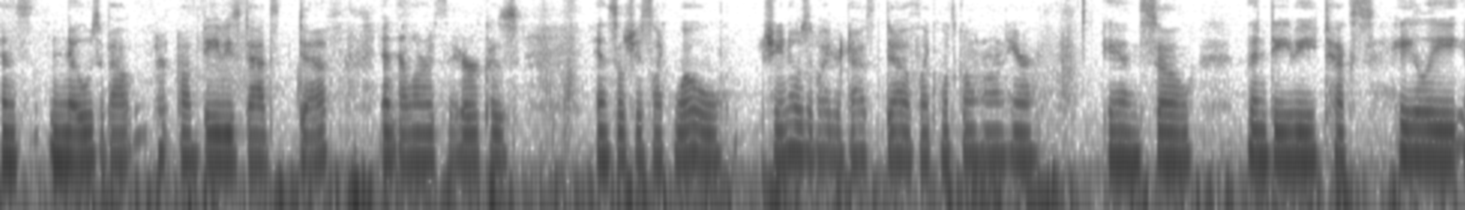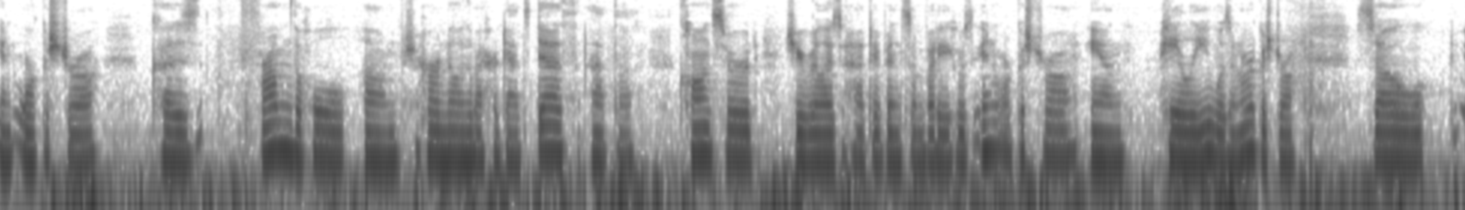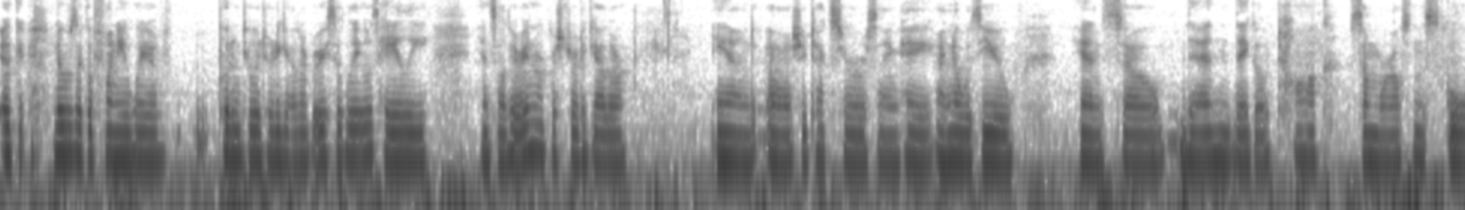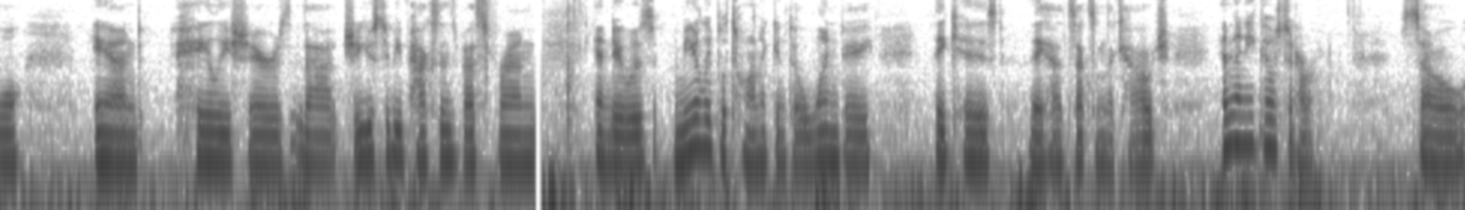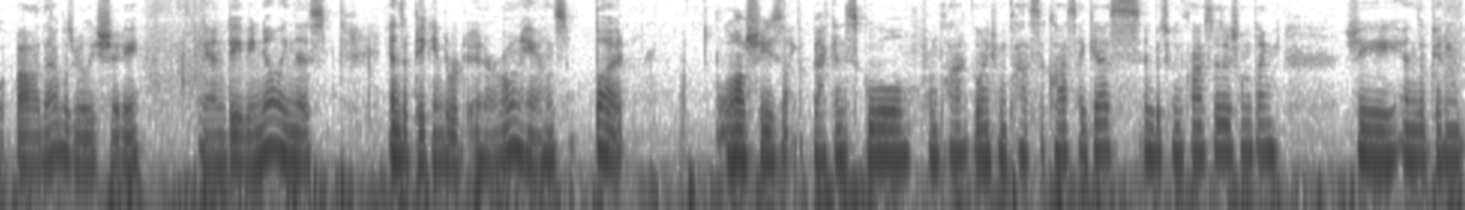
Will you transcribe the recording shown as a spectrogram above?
and knows about uh, Devi's dad's death, and Eleanor's there because, and so she's like, "Whoa, she knows about your dad's death. Like, what's going on here?" And so, then Devi texts Haley and Orchestra, because from the whole um, her knowing about her dad's death at the concert, she realized it had to have been somebody who's in orchestra, and Haley was in orchestra. So okay, there was like a funny way of putting two and two together. Basically, it was Haley, and so they're in orchestra together. And uh, she texts her saying, "Hey, I know it's you." And so then they go talk somewhere else in the school, and Haley shares that she used to be Paxton's best friend, and it was merely platonic until one day they kissed, they had sex on the couch, and then he ghosted her. So uh, that was really shitty. And Devi, knowing this, ends up taking it in her own hands. But while she's like back in school from class, going from class to class, I guess, in between classes or something, she ends up getting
